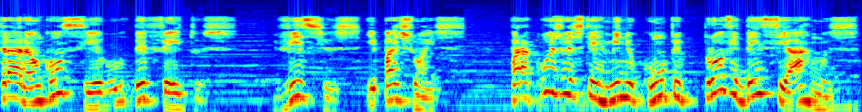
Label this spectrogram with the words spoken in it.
trarão consigo defeitos, vícios e paixões, para cujo extermínio cumpre providenciarmos,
